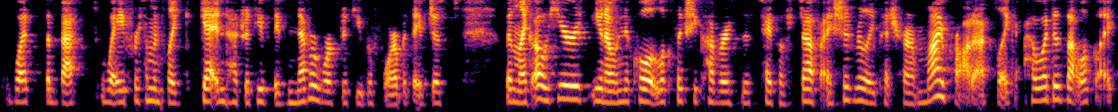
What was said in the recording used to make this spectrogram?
what's the best way for someone to like get in touch with you if they've never worked with you before, but they've just been like, oh, here's, you know, Nicole, it looks like she covers this type of stuff. I should really pitch her my product. Like, how, what does that look like?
